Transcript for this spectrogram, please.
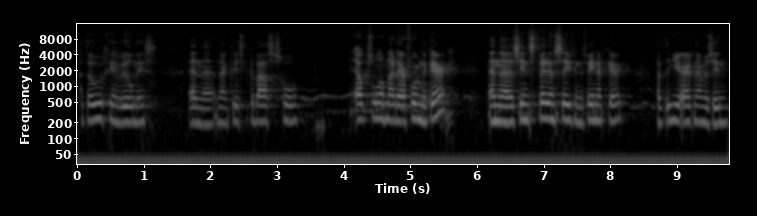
getogen in Wilnis en naar een christelijke basisschool. Elke zondag naar de hervormde kerk. En sinds 2007 in de Veenhardkerk. Heb het hier erg naar mijn zin.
